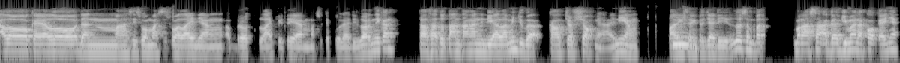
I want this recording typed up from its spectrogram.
kalau kayak lo dan mahasiswa-mahasiswa lain yang abroad life itu ya, maksudnya kuliah di luar ini kan salah satu tantangan yang dialami juga culture shocknya. Ini yang paling Hmm. sering terjadi. Lu sempat merasa agak gimana kok kayaknya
